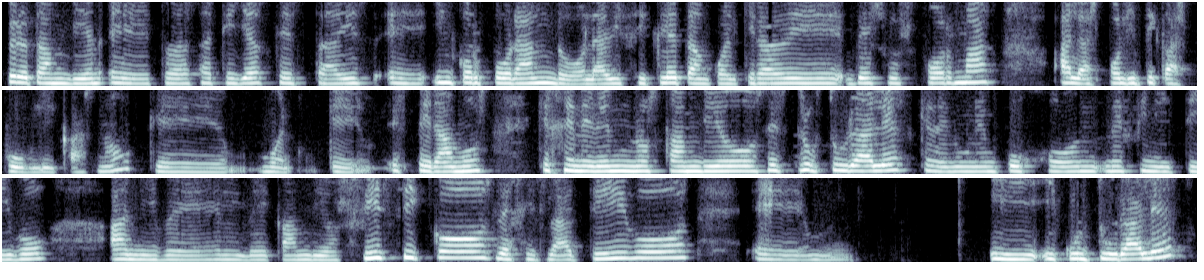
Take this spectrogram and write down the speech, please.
pero también eh, todas aquellas que estáis eh, incorporando la bicicleta en cualquiera de, sus formas a las políticas públicas, ¿no? que, bueno, que esperamos que generen unos cambios estructurales que den un empujón definitivo a nivel de cambios físicos, legislativos, eh, y, culturales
